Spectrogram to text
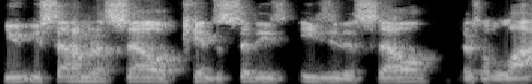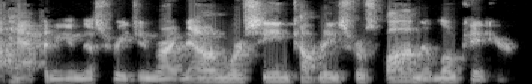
you, you said I'm going to sell. Kansas City's easy to sell. There's a lot happening in this region right now, and we're seeing companies respond and locate here.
